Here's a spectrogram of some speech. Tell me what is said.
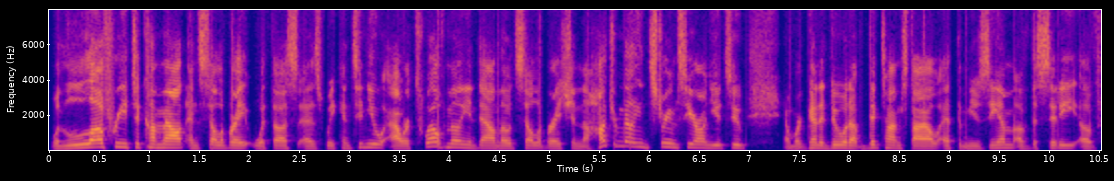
Would love for you to come out and celebrate with us as we continue our 12 million download celebration, 100 million streams here on YouTube. And we're going to do it up big time style at the Museum of the City of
